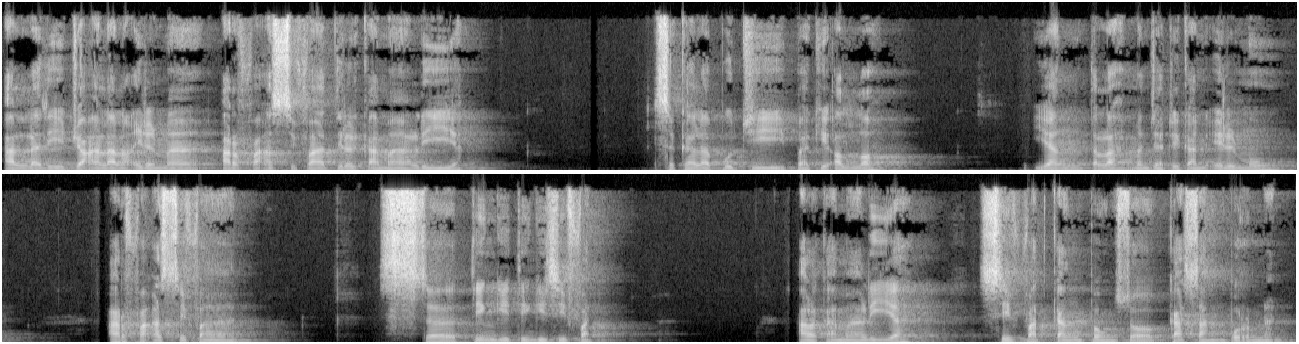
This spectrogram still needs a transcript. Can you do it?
alladzi ja'ala al-ilma arfa'as sifatil kamaliyah. Segala puji bagi Allah yang telah menjadikan ilmu arfa'as sifat setinggi-tinggi sifat. Al-kamaliyah sifat kang bongso kasampurnan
